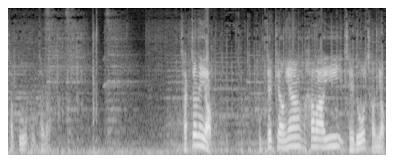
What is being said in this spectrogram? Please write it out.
자꾸 오타가? 작전 해역 북태평양 하와이 제도 전역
